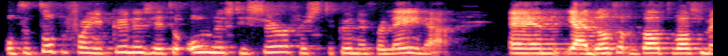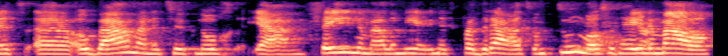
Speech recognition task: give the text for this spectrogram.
op de toppen van je kunnen zitten om dus die service te kunnen verlenen. En ja, dat, dat was met uh, Obama natuurlijk nog ja, vele malen meer in het kwadraat. Want toen was het helemaal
